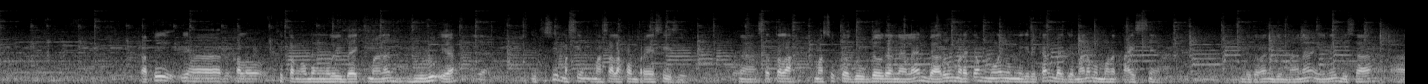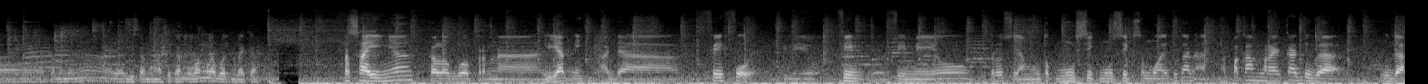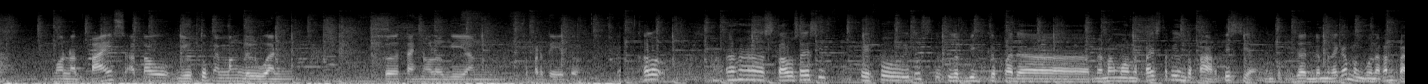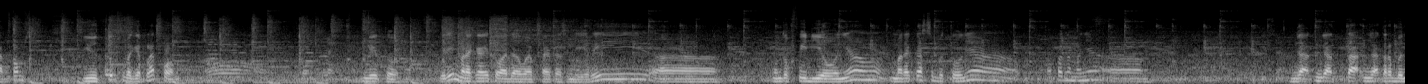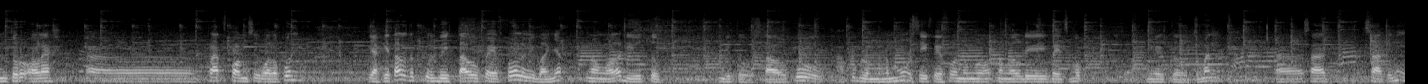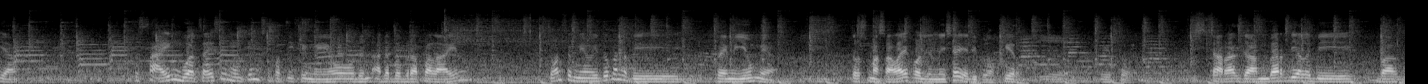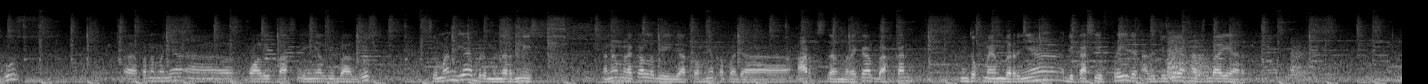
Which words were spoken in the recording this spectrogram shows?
tapi ya kalau kita ngomong lebih baik mana dulu ya itu sih masih masalah kompresi sih. Nah setelah masuk ke Google dan lain-lain, baru mereka mulai memikirkan bagaimana memonetize-nya, gitu kan? Gimana ini bisa eh, apa namanya ya bisa menghasilkan uang lah buat mereka. Pesaingnya kalau gue pernah lihat nih ada Vevo ya? Vimeo. Vim- Vimeo, terus yang untuk musik-musik semua itu kan apakah mereka juga udah monetize atau YouTube memang duluan ke teknologi yang seperti itu? Kalau eh, setahu saya sih Vevo itu lebih kepada memang monetize tapi untuk artis ya, untuk dan, dan mereka menggunakan platform YouTube sebagai platform. gitu. Jadi mereka itu ada website sendiri. eh, untuk videonya mereka sebetulnya apa namanya eh, nggak nggak tak nggak terbentur oleh eh, platform sih walaupun ya kita lebih, lebih tahu Vevo lebih banyak nongol di YouTube gitu. Setahuku aku belum nemu sih Vevo nongol, nongol di Facebook gitu. Cuman eh, saat saat ini ya pesaing buat saya sih mungkin seperti Vimeo dan ada beberapa lain. Cuman Vimeo itu kan lebih premium ya. Terus masalahnya kalau di Indonesia ya diblokir gitu. Secara gambar dia lebih bagus, apa namanya eh, kualitas ininya lebih bagus. Cuman dia benar-benar niche karena mereka lebih jatuhnya kepada arts dan mereka bahkan untuk membernya dikasih free dan ada juga yang harus bayar.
